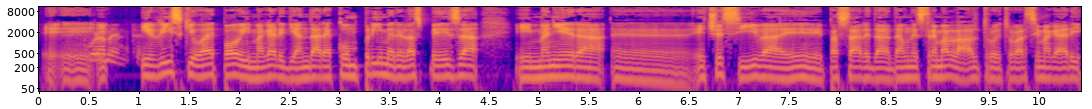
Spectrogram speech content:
E, il rischio è poi magari di andare a comprimere la spesa in maniera eh, eccessiva e passare da, da, un estremo all'altro e trovarsi magari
